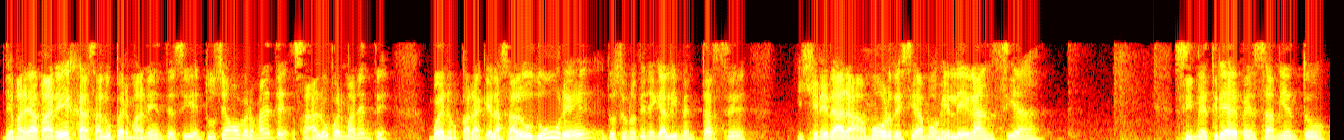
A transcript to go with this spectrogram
de manera pareja, salud permanente, sí, entusiasmo permanente, salud permanente. Bueno, para que la salud dure, entonces uno tiene que alimentarse y generar amor, decíamos, elegancia, simetría de pensamiento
